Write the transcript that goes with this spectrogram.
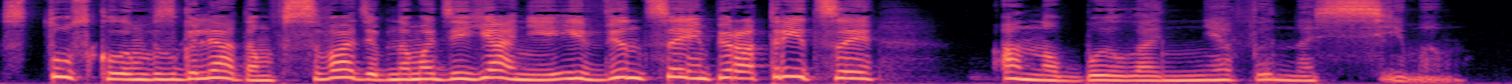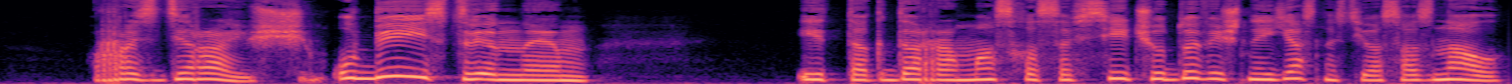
с тусклым взглядом в свадебном одеянии и в венце императрицы, оно было невыносимым, раздирающим, убийственным. И тогда Рамасха со всей чудовищной ясностью осознал,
